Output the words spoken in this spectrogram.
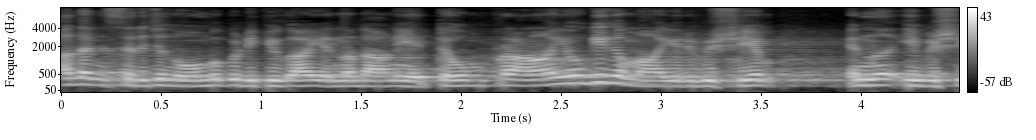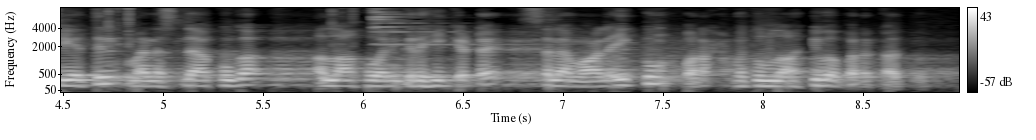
അതനുസരിച്ച് നോമ്പ് പിടിക്കുക എന്നതാണ് ഏറ്റവും പ്രായോഗികമായ ഒരു വിഷയം. എന്ന് ഈ വിഷയത്തിൽ മനസ്സിലാക്കുക. അള്ളാഹു അനുഗ്രഹിക്കട്ടെ. അസ്സലാമലൈക്കും വറഹമത്തല്ലാഹി വബർക്കാത്തു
